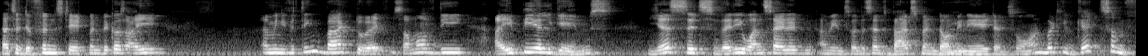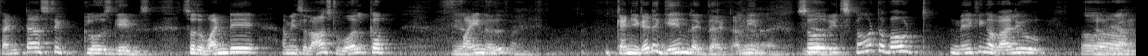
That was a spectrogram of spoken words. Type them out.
that's a different statement because I, I mean, if you think back to it, some of the IPL games. Yes, it's very one-sided. I mean, so in the sense batsmen dominate and so on, but you get some fantastic close games. So the one day, I mean, so last World Cup Yeah, final, fine. can you get a game like that? I mean, so yeah. it's not about making a value Oh, uh, yeah.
